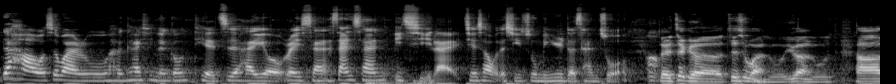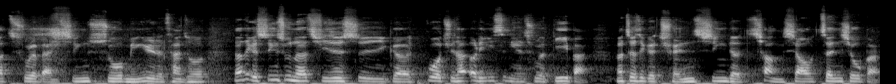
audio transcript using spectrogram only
大家好，我是婉如，很开心能跟铁志还有瑞珊珊珊一起来介绍我的新书《明日的餐桌》。对，这个这是婉如余婉如，她出了本新书《明日的餐桌》。那这个新书呢，其实是一个过去她二零一四年出的第一版，那这是一个全新的畅销珍修版，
